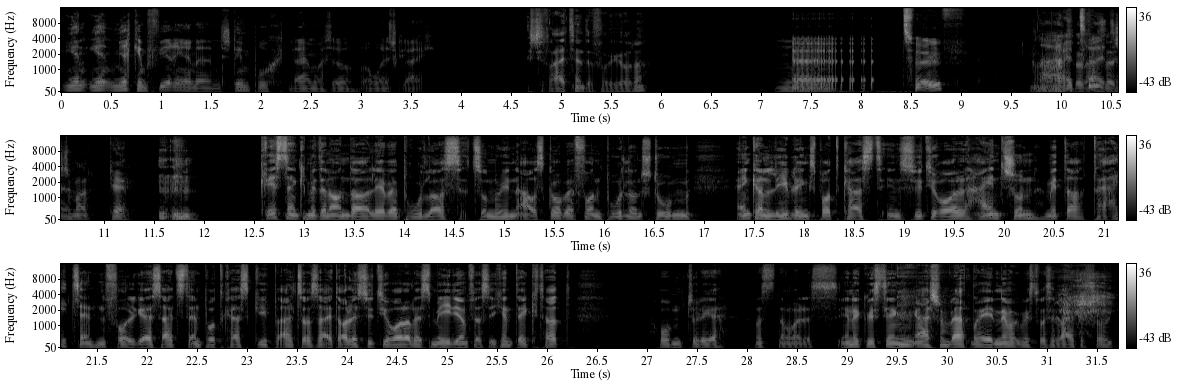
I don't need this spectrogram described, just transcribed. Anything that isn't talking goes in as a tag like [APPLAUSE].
mir kommt für einen Stimmbruch, mal so, aber ist gleich. Ist die 13. Folge, oder? Hm. Äh, 12? Nein, das war das 13. letzte Mal. Okay. [CLEARS THROAT] Grüß euch miteinander, liebe Brudlers, zur neuen Ausgabe von Pudel und Stuben. Enkern Lieblingspodcast in Südtirol. Heinz schon mit der 13. Folge, seit es den Podcast gibt. Also seit alle Südtiroler das Medium für sich entdeckt hat. Hoben, Entschuldige, was nochmal das. Ich hab nicht gewusst, ich auch schon werden reden, ich hab gewusst, was ich weiter sage.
